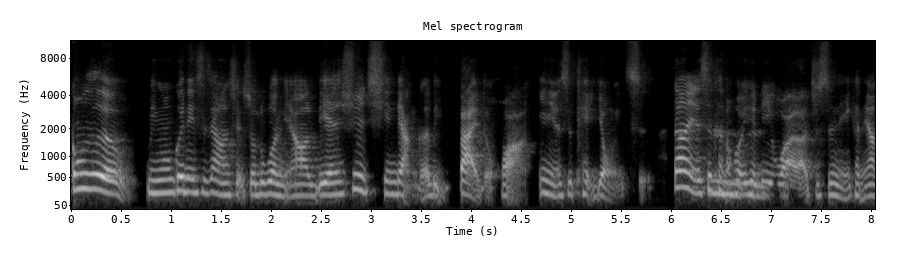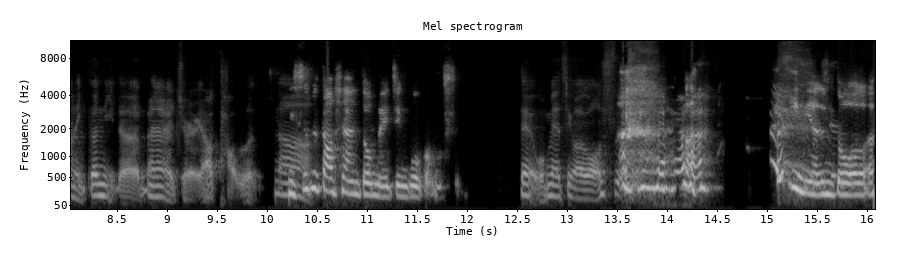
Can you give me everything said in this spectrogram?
公司的明文规定是这样写说，如果你要连续请两个礼拜的话，一年是可以用一次。当然也是可能会有一些例外了，嗯、就是你肯定要你跟你的 manager 要讨论。那你是不是到现在都没进过公司？对，我没有进过公司。一年多了，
